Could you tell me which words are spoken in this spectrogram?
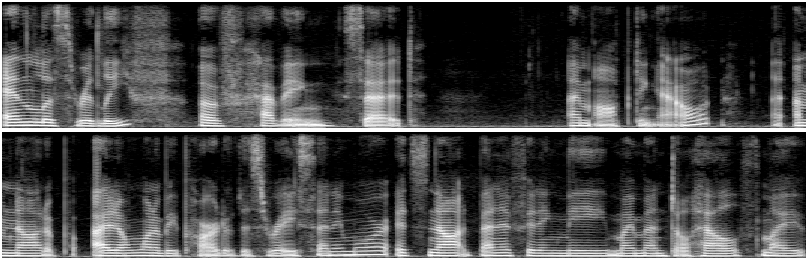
endless relief of having said, I'm opting out. I'm not a, I don't want to be part of this race anymore. It's not benefiting me, my mental health, my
